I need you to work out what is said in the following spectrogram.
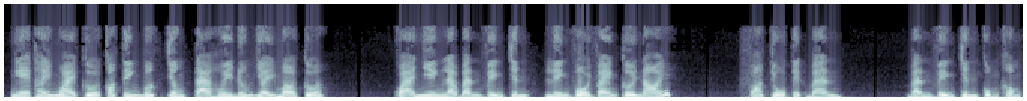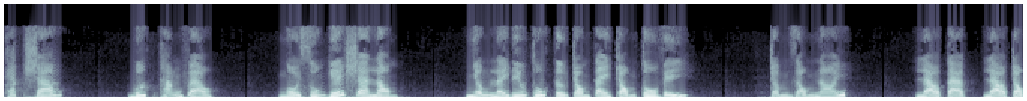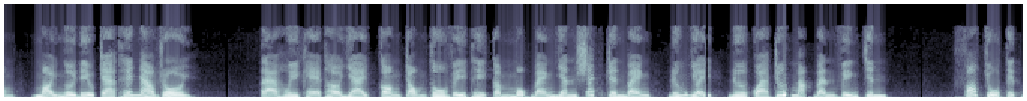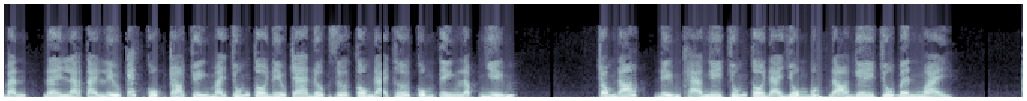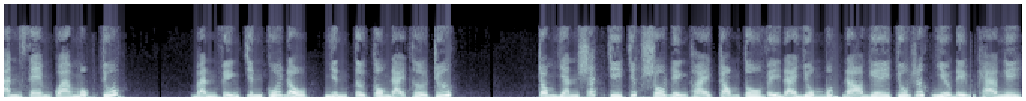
Nghe thấy ngoài cửa có tiếng bước chân Tạ Huy đứng dậy mở cửa. Quả nhiên là Bành Viễn Chinh, liền vội vàng cười nói. Phó chủ tịch Bành. Bành Viễn Chinh cũng không khách sáo. Bước thẳng vào. Ngồi xuống ghế salon. Nhận lấy điếu thuốc từ trong tay trọng tu vĩ. Trầm giọng nói. Lão Tạc, lão trọng, mọi người điều tra thế nào rồi? Tạ Huy khẽ thở dài, còn trọng tu vĩ thì cầm một bản danh sách trên bàn, đứng dậy, đưa qua trước mặt Bành Viễn Chinh. Phó Chủ tịch Bành, đây là tài liệu các cuộc trò chuyện mà chúng tôi điều tra được giữa Tôn Đại Thừa cùng tiền lập nhiễm. Trong đó, điểm khả nghi chúng tôi đã dùng bút đỏ ghi chú bên ngoài. Anh xem qua một chút. Bành viễn chinh cúi đầu, nhìn từ Tôn Đại Thừa trước. Trong danh sách chi chích số điện thoại trọng tu vĩ đã dùng bút đỏ ghi chú rất nhiều điểm khả nghi.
